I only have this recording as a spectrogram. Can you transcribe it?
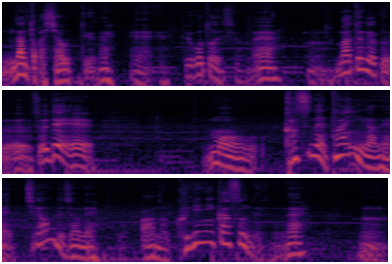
ー、なんとかしちゃうっていうね、えー、そういうことですよね。うん、まあとにかくそれで、えー、もう貸すね単位がね違うんですよねあの国に貸すんですよね。うん、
